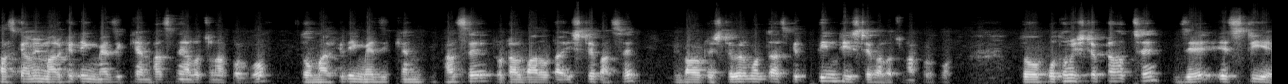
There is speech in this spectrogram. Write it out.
আজকে আমি মার্কেটিং ম্যাজিক ক্যানভাস নিয়ে আলোচনা করব। তো মার্কেটিং ম্যাজিক ক্যানভাসে টোটাল বারোটা স্টেপ আছে। বারোটা স্টেপের মধ্যে আজকে তিনটি স্টেপ আলোচনা করব। তো প্রথম স্টেপটা হচ্ছে যে এসটিএ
